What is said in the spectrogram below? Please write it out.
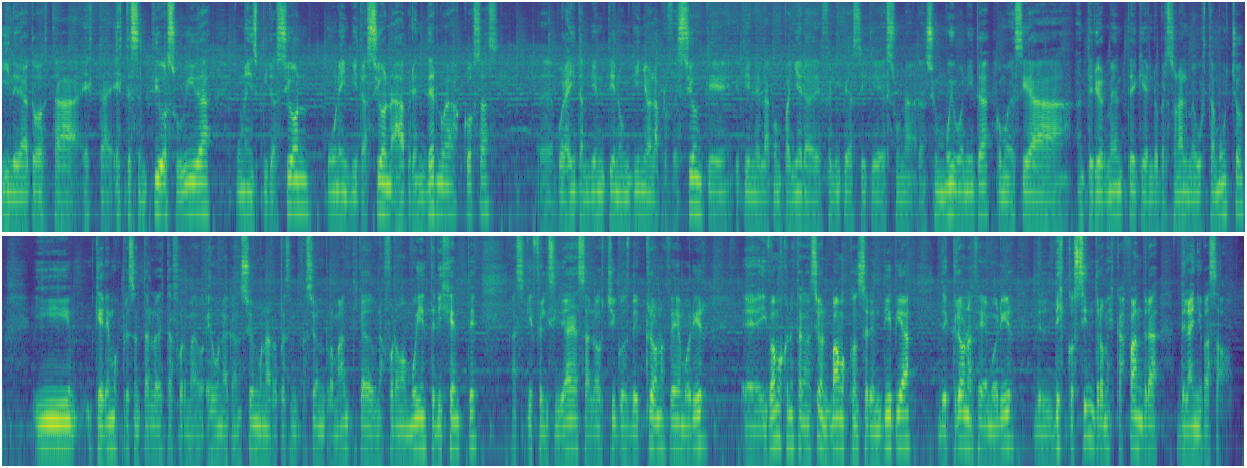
y le da todo esta, este sentido a su vida, una inspiración, una invitación a aprender nuevas cosas. Eh, por ahí también tiene un guiño a la profesión que, tiene la compañera de Felipe, así que es una canción muy bonita, como decía anteriormente, que en lo personal me gusta mucho y queremos presentarlo de esta forma. Es una canción, una representación romántica de una forma muy inteligente, así que felicidades a los chicos de Cronos debe morir. Eh, y vamos con esta canción, vamos con Serendipia de Cronos debe morir del disco Síndrome Escafandra del año pasado.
